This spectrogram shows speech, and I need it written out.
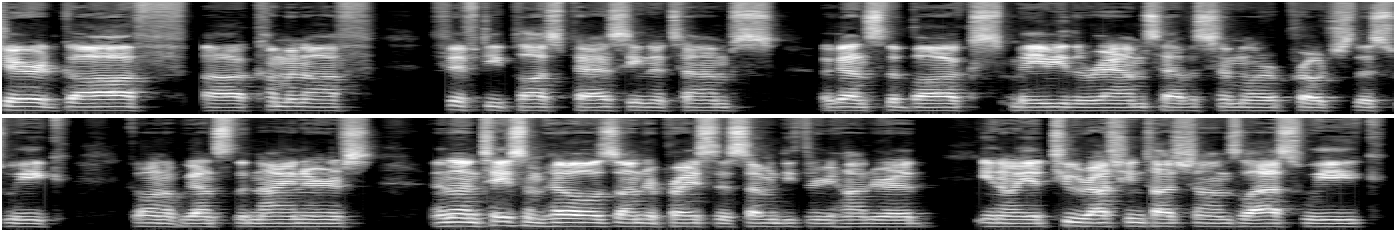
Jared Goff uh, coming off 50 plus passing attempts against the Bucs. Maybe the Rams have a similar approach this week, going up against the Niners. And then Taysom Hill is underpriced at 7,300. You know, he had two rushing touchdowns last week.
